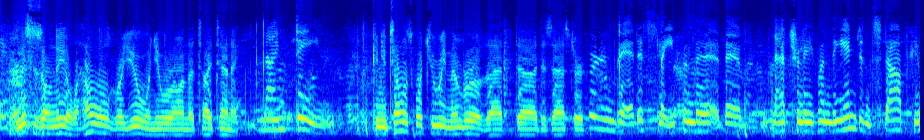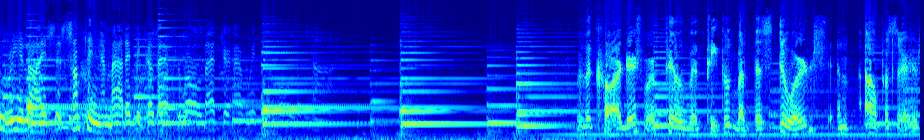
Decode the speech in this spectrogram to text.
Mrs. O'Neill, how old were you when you were on the Titanic? 19. Can you tell us what you remember of that uh, disaster? We're in bed asleep, and the, the, naturally, when the engine stopped, you realize there's something the matter because after all that you have with you all the time. The corridors were filled with people, but the stewards and officers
